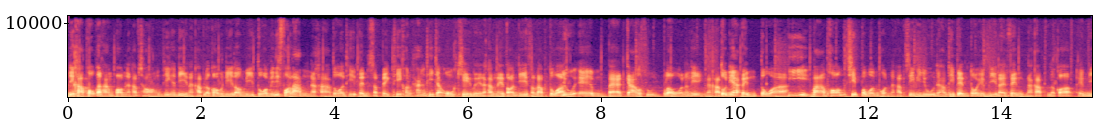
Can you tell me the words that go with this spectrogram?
ัสดีครับพบกับทางปอมนะครับช่อง PKD นะครับแล้วก็วันนี้เรามีตัวมินิฟอรัมนะครับตัวที่เป็นสเปคที่ค่อนข้างที่จะโอเคเลยนะครับในตอนนี้สำหรับตัว UM 890 Pro นั่นเองนะครับตัวนี้เป็นตัวที่มาพร้อมชิปประมวลผลนะครับ CPU นะครับที่เป็นตัว AMD Ryzen นะครับแล้วก็ AMD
